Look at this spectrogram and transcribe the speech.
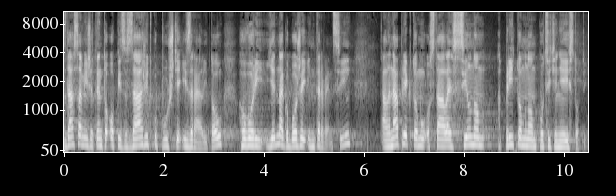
Zdá sa mi, že tento opis zážitku púšte Izraelitov hovorí jednak o Božej intervencii, ale napriek tomu o stále silnom a prítomnom pocite neistoty.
